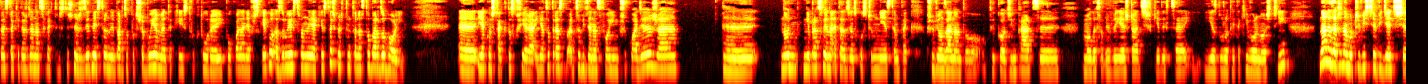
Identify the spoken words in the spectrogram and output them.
to jest takie też dla nas charakterystyczne, że z jednej strony bardzo potrzebujemy takiej struktury i poukładania wszystkiego, a z drugiej strony, jak jesteśmy w tym, to nas to bardzo boli. E, I jakoś tak doskwiera. I ja to teraz bardzo widzę na swoim przykładzie, że no, nie pracuję na etat, w związku z czym nie jestem tak przywiązana do tych godzin pracy. Mogę sobie wyjeżdżać kiedy chcę i jest dużo tej takiej wolności. No ale zaczynam oczywiście widzieć e,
